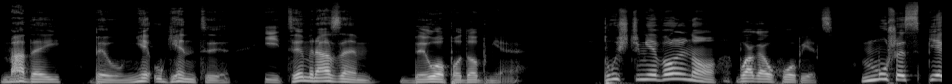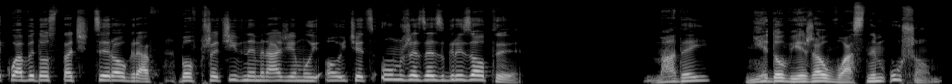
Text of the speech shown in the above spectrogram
Madej był nieugięty i tym razem było podobnie. Puść mnie wolno, błagał chłopiec. Muszę z piekła wydostać cyrograf, bo w przeciwnym razie mój ojciec umrze ze zgryzoty. Madej nie dowierzał własnym uszom.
